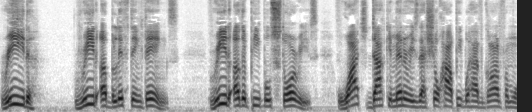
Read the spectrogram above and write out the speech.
Read. Read uplifting things. Read other people's stories. Watch documentaries that show how people have gone from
